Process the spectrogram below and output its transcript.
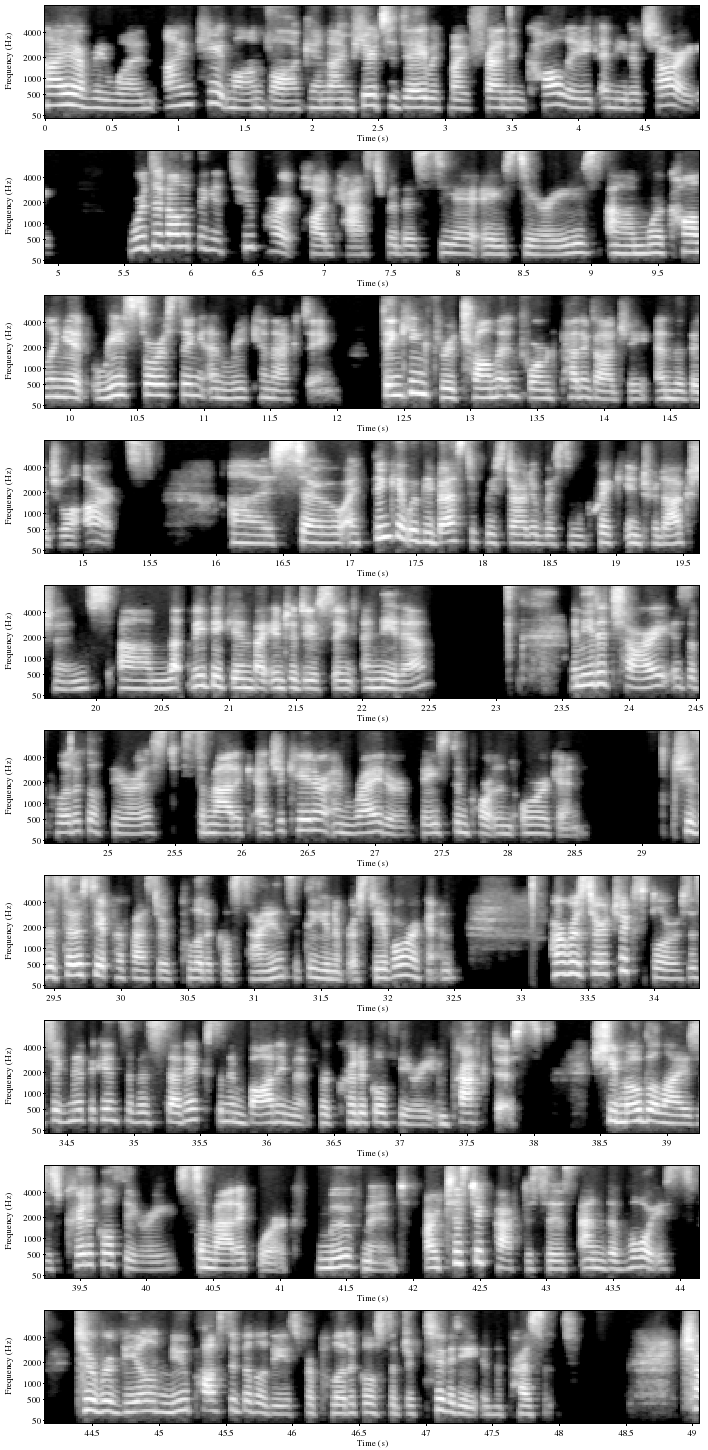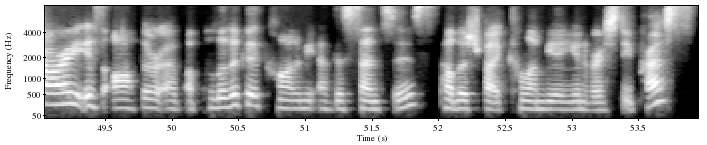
Hi, everyone. I'm Kate Mondloch, and I'm here today with my friend and colleague, Anita Chari. We're developing a two part podcast for this CAA series. Um, we're calling it Resourcing and Reconnecting Thinking Through Trauma Informed Pedagogy and the Visual Arts. Uh, so, I think it would be best if we started with some quick introductions. Um, let me begin by introducing Anita. Anita Chari is a political theorist, somatic educator, and writer based in Portland, Oregon. She's Associate Professor of Political Science at the University of Oregon. Her research explores the significance of aesthetics and embodiment for critical theory and practice. She mobilizes critical theory, somatic work, movement, artistic practices, and the voice to reveal new possibilities for political subjectivity in the present. Chari is author of A Political Economy of the Senses, published by Columbia University Press,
